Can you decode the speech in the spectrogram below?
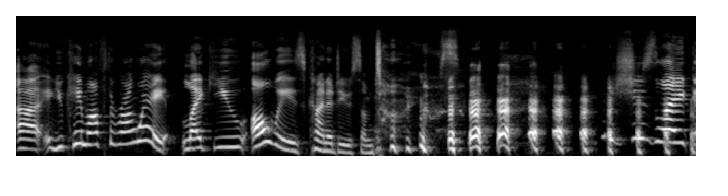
uh, you came off the wrong way, like you always kind of do sometimes. She's like,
